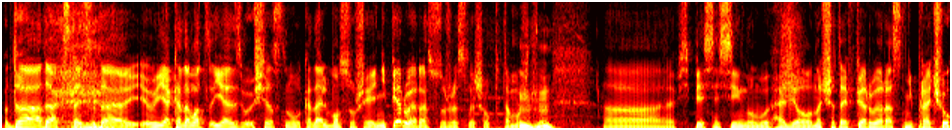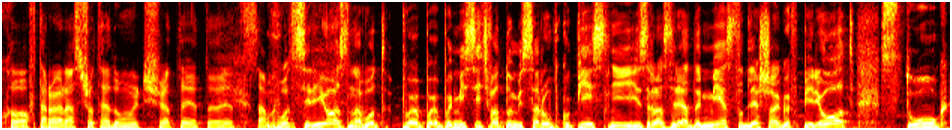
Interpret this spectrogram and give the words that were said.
Да, да, кстати, да. Я когда вот, я сейчас, ну, когда альбом слушаю, я не первый раз уже слышал, потому что э, песня синглом выходила, но что-то я в первый раз не прочухал, а второй раз что-то я думаю, что-то это, это самое. Вот серьезно, вот поместить в одну мясорубку песни из разряда место для шага вперед, стук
